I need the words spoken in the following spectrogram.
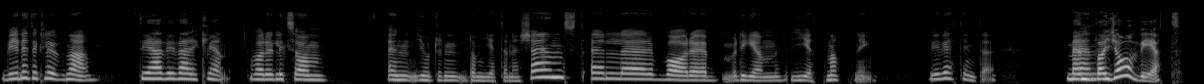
Vi är lite kluvna. Det är vi verkligen. Var det liksom en, gjorde de geten en tjänst eller var det ren getnappning? Vi vet inte. Men, Men- vad jag vet,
